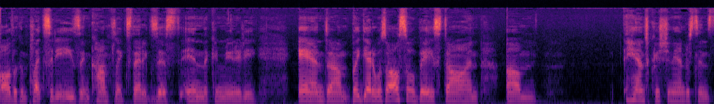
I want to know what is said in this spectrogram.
all the complexities and conflicts that exist in the community. And um, but yet it was also based on um, Hans Christian Andersen's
